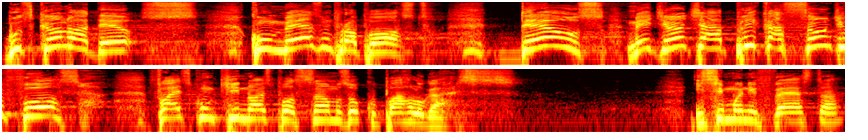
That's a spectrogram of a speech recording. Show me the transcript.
buscando a Deus, com o mesmo propósito. Deus, mediante a aplicação de força, faz com que nós possamos ocupar lugares, e se manifesta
